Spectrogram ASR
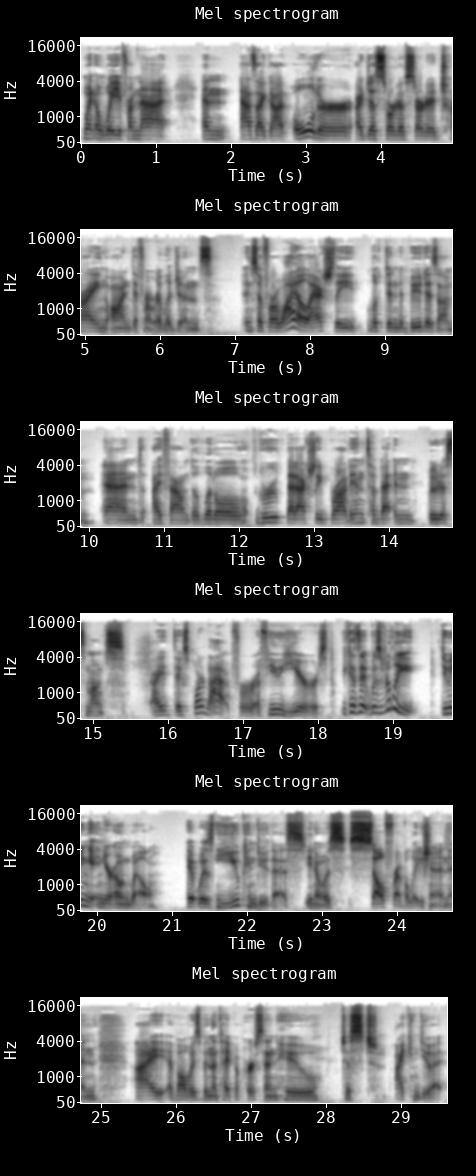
went away from that. And as I got older, I just sort of started trying on different religions And so for a while, I actually looked into Buddhism and I found a little group that actually brought in Tibetan Buddhist monks. I explored that for a few years because it was really doing it in your own will. It was, you can do this. You know, it was self revelation. And I have always been the type of person who just, I can do it.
